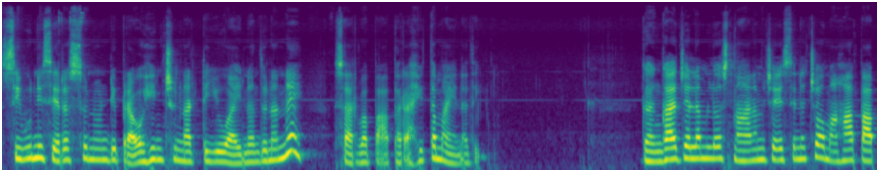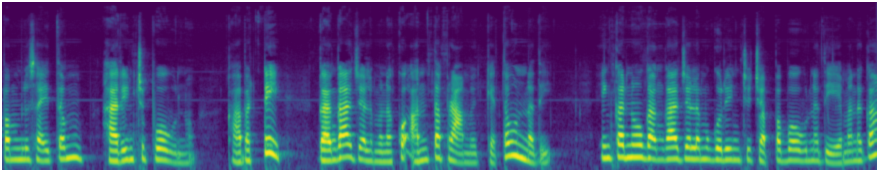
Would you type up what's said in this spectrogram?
శివుని శిరస్సు నుండి ప్రవహించున్నట్టియు అయినందుననే సర్వపాపరహితమైనది. గంగాజలంలో స్నానం చేసినచో మహాపాపములు సైతం హరించిపోవును. కాబట్టి గంగాజలమునకు అంత ప్రాముఖ్యత ఉన్నది. ఇంకను గంగాజలము గురించి చెప్పబోవున్నది ఏమనగా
